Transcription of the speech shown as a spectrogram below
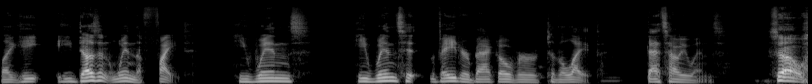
Like he he doesn't win the fight. He wins he wins hit Vader back over to the light. That's how he wins. So,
